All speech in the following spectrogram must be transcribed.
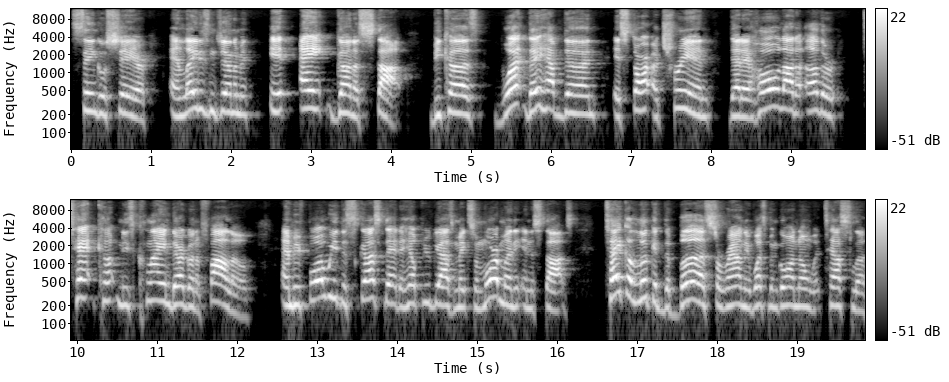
single share. And ladies and gentlemen, it ain't going to stop because what they have done is start a trend that a whole lot of other tech companies claim they're going to follow. And before we discuss that to help you guys make some more money in the stocks, take a look at the buzz surrounding what's been going on with Tesla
